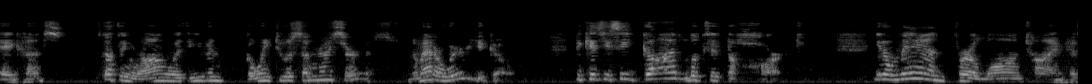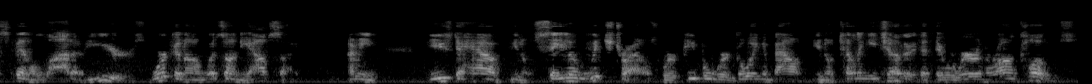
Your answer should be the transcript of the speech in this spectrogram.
egg hunts. There's nothing wrong with even going to a sunrise service, no matter where you go. Because you see, God looks at the heart. You know, man for a long time has spent a lot of years working on what's on the outside. I mean, you used to have, you know, Salem witch trials where people were going about, you know, telling each other that they were wearing the wrong clothes,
